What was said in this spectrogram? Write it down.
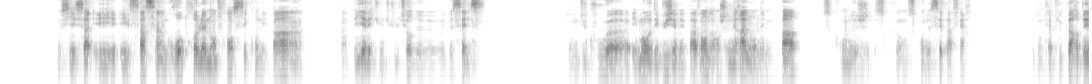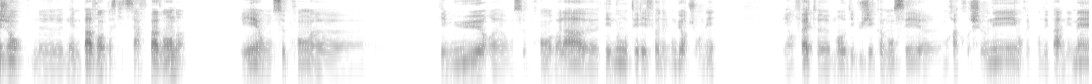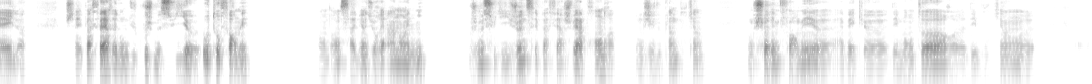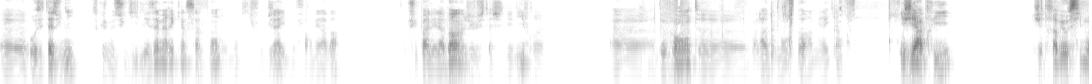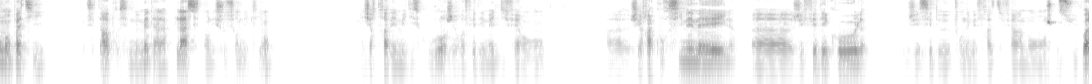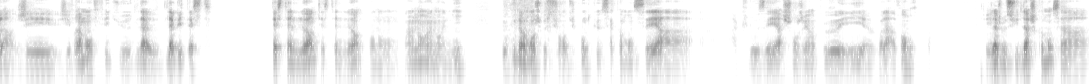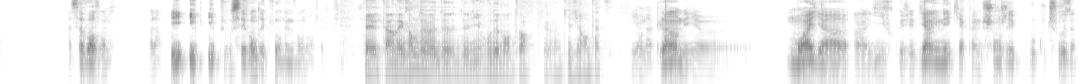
Aussi, et ça, et, ça c'est un gros problème en France, c'est qu'on n'est pas un, pays avec une culture de, de sales. Donc du coup, et moi au début, j'aimais pas vendre. En général, on n'aime pas ce qu'on ne, ce qu'on, ne sait pas faire. Et donc la plupart des gens n'aiment pas vendre parce qu'ils ne savent pas vendre. Et on se prend des murs, on se prend voilà, des noms au téléphone à longueur de journée. Et en fait, moi au début, j'ai commencé, on me raccrochait au nez, on répondait pas à mes mails, je savais pas faire. Et donc du coup, je me suis auto-formé pendant, ça a bien duré un an et demi. je me suis dit, je ne sais pas faire, je vais apprendre. Donc j'ai lu plein de bouquins. Donc je suis allé me former avec des mentors, des bouquins aux États-Unis, parce que je me suis dit, les Américains savent vendre, donc il faut que j'aille me former là-bas. Donc je suis pas allé là-bas, hein, j'ai juste acheté des livres euh, de vente, euh, voilà, de mentors américains. Et j'ai appris, j'ai travaillé aussi mon empathie, etc., pour essayer de me mettre à la place dans les chaussures de mes clients. J'ai retravaillé mes discours, j'ai refait des mails différents, euh, j'ai raccourci mes mails, j'ai fait des calls j'ai essayé de tourner mes phrases différemment. Je me suis, voilà, j'ai vraiment fait du, de l'A-B test, test and learn, test and learn pendant un an, un an et demi. Et au bout d'un moment, je me suis rendu compte que ça commençait à closer, à changer un peu et euh, voilà, à vendre. Et là, je me suis dit, là, je commence à, à savoir vendre. Voilà. Et, et, plus on sait vendre, et plus on aime vendre, en fait. Tu as, un exemple de, de, livre ou de mentor qui vient en tête? Il y en a plein, mais euh, moi, il y a un livre que j'ai bien aimé, qui a quand même changé beaucoup de choses.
